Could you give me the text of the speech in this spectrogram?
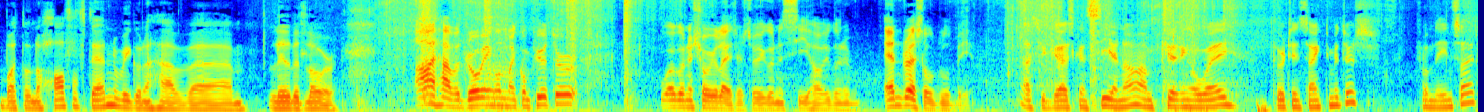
but on the half of the end we're gonna have um, a little bit lower. I have a drawing on my computer. We're gonna show you later, so you're gonna see how we're gonna end result will be. As you guys can see now, I'm cutting away 13 centimeters from the inside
